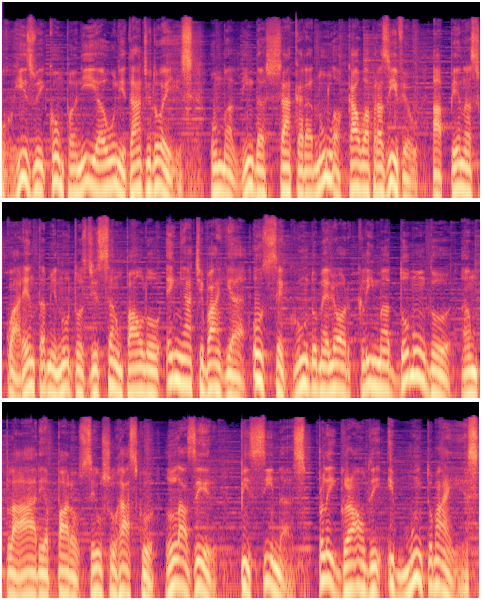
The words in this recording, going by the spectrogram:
Sorriso e Companhia Unidade 2. Uma linda chácara num local aprazível. Apenas 40 minutos de São Paulo, em Atibaia. O segundo melhor clima do mundo. Ampla área para o seu churrasco, lazer, piscinas, playground e muito mais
